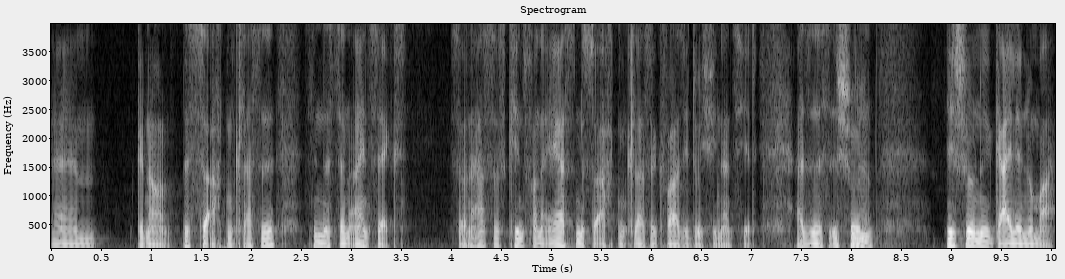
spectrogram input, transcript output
Ähm, genau, bis zur achten Klasse sind es dann 1,6. So, dann hast du das Kind von der ersten bis zur achten Klasse quasi durchfinanziert. Also das ist schon, ist schon eine geile Nummer,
